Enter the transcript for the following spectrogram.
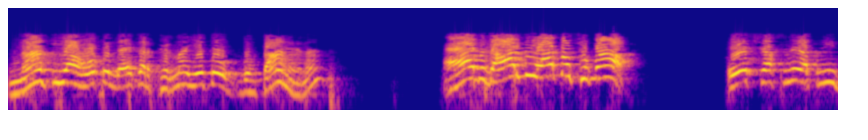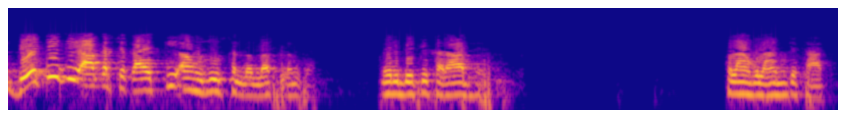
نہ کیا ہو تو لے کر پھرنا، یہ تو بہتان ہے نا۔ ایبدار بھی ہے تو چھپا۔ ایک شخص نے اپنی بیٹی کی آ کر شکایت کی، آ، حضور صلی اللہ علیہ وسلم کا۔ میری بیٹی خراب ہے۔ فلاں غلام کے ساتھ۔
